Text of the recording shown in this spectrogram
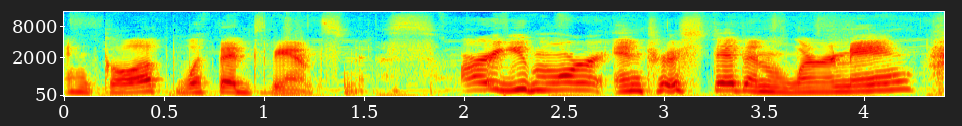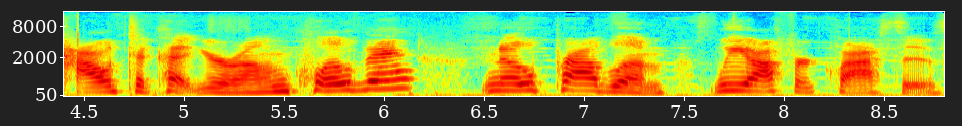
and go up with advancedness. Are you more interested in learning how to cut your own clothing? No problem. We offer classes.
